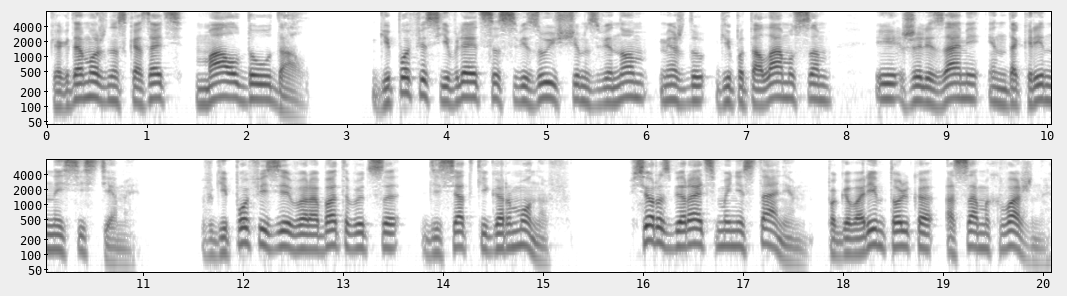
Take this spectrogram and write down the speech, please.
когда можно сказать «мал да удал». Гипофиз является связующим звеном между гипоталамусом и железами эндокринной системы. В гипофизе вырабатываются десятки гормонов. Все разбирать мы не станем, поговорим только о самых важных.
